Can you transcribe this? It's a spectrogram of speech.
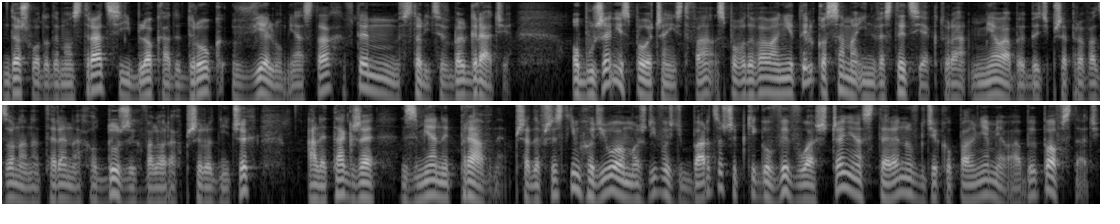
Doszło do demonstracji i blokad dróg w wielu miastach, w tym w stolicy w Belgradzie. Oburzenie społeczeństwa spowodowała nie tylko sama inwestycja, która miałaby być przeprowadzona na terenach o dużych walorach przyrodniczych, ale także zmiany prawne. Przede wszystkim chodziło o możliwość bardzo szybkiego wywłaszczenia z terenów, gdzie kopalnia miałaby powstać.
